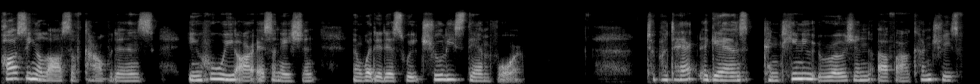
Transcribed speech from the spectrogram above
causing a loss of confidence in who we are as a nation and what it is we truly stand for. To protect against continued erosion of our country's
